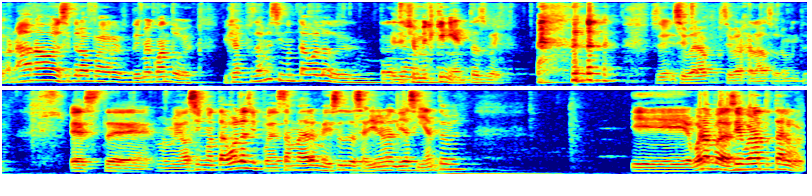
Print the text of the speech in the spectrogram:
Digo, no, no, sí te lo voy a pagar, dime cuánto, güey. Dije, pues dame 50 bolas, güey. He Tráete, dicho güey. 1500, güey. Si, si hubiera, si hubiera jalado, seguramente. Este, me dio 50 bolas y pues esta madre me hizo el desayuno al día siguiente, güey. Y bueno, pues así, bueno, total, güey.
